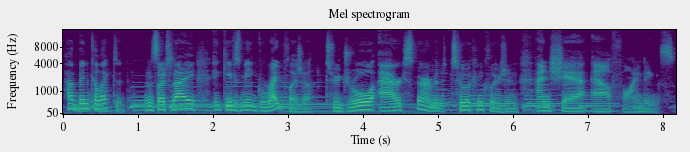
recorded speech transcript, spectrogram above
have been collected. And so today, it gives me great pleasure to draw our experiment to a conclusion and share our findings.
